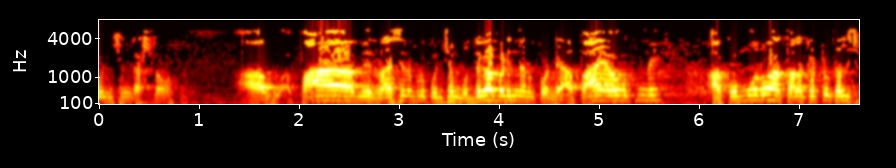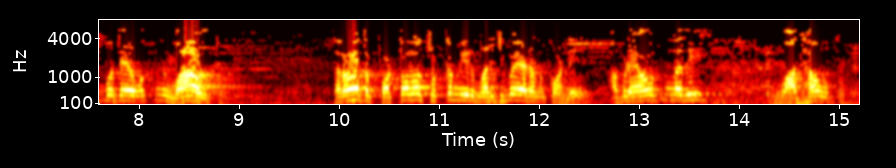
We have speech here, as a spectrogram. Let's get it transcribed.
కొంచెం కష్టం అవుతుంది. ఆ పా మీరు రాసినప్పుడు కొంచెం ముద్దగా పడింది అనుకోండి ఆ పా ఏమవుతుంది? ఆ కొమ్మును ఆ తలకట్టు కలిసిపోతే ఏమవుతుంది? వా అవుతుంది. తర్వాత పొట్టలో చుక్క మీరు మర్చిపోయారు అనుకోండి అప్పుడు ఏమవుతుంది అది వధ అవుతుంది.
